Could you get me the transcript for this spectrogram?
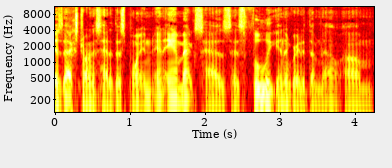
as Extron has had at this point, and, and AMX has has fully integrated them now. Um,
